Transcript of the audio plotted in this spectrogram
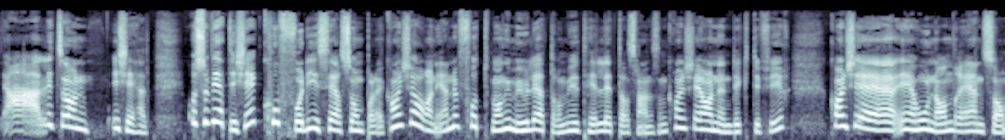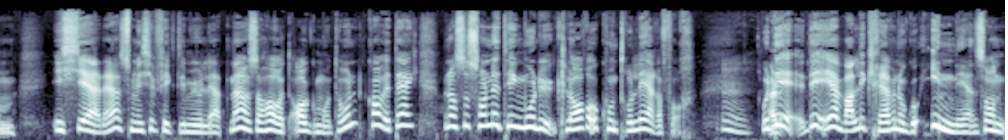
ja, litt sånn ikke helt. Og så vet jeg ikke hvorfor de ser sånn på det. Kanskje har han ene fått mange muligheter og mye tillit av Svendsen. Kanskje er han en dyktig fyr. Kanskje er hun andre en som ikke er det, som ikke fikk de mulighetene, og så har et agg mot henne. Hva vet jeg. Men altså sånne ting må du klare å kontrollere for. Mm. Og det, det, er veldig krevende å gå inn i en sånn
